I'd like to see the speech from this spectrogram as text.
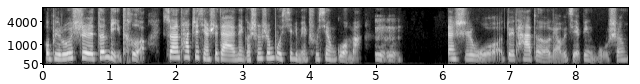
我比如是曾比特，虽然他之前是在那个《生生不息》里面出现过嘛，嗯嗯，但是我对他的了解并不深，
